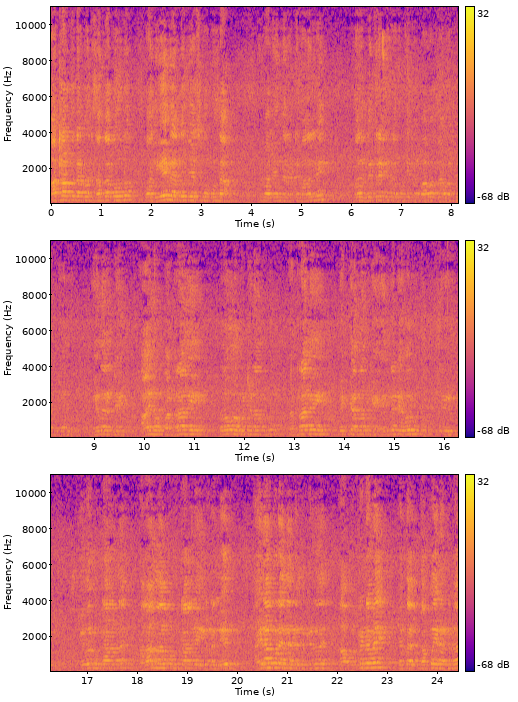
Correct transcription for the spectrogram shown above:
మాట్లాడుతున్నటువంటి సందర్భంలో వాళ్ళు ఏమి అర్థం చేసుకోకుండా వాళ్ళు ఏంటంటే మనల్ని మనకు వ్యతిరేకంగా ముఖ్యంగా బాబాసాహెబ్ అంబేద్కర్ ఏంటంటే ఆయన ఒక అంటరాని కులంలో పుట్టినందుకు అంటరాని వ్యక్తి అన్నందుకే. ఎందుకంటే ఎవరు ఎవరు ఉంటారన్నా ఫలానాలకు ఉంటారనే ఇక్కడ లేదు. అయినా కూడా ఏంటంటే పుట్టిన ఆ పుట్టడమే పెద్ద తప్పైనట్టుగా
